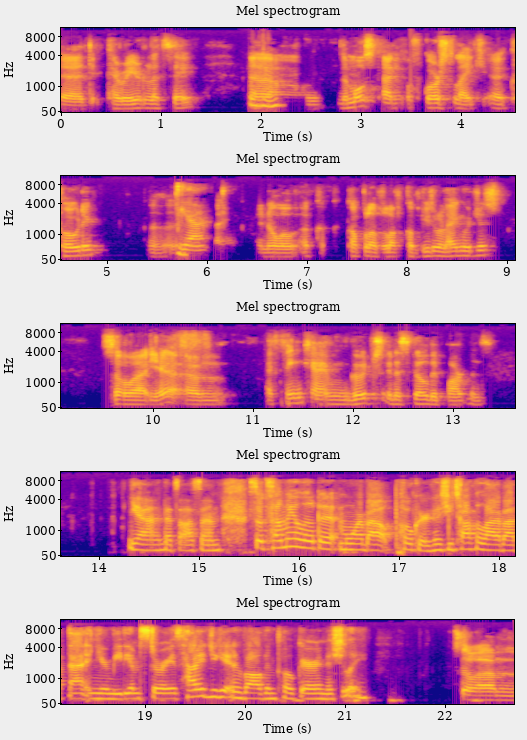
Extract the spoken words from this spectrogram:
uh, career, let's say. Mm-hmm. Um, the most, and of course, like uh, coding. Uh, yeah. I, I know a c- couple of, of computer languages. So uh, yeah, um, I think I'm good in the skill department. Yeah, that's awesome. So tell me a little bit more about poker because you talk a lot about that in your medium stories. How did you get involved in poker initially? So um,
